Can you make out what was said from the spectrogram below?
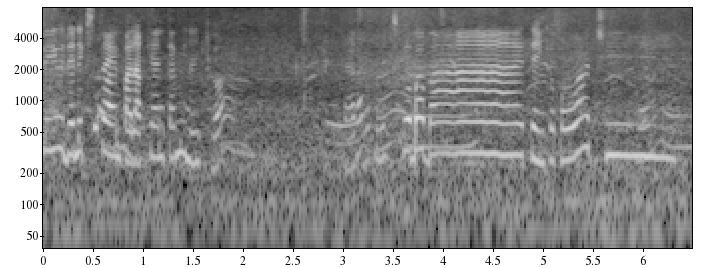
See you the next time. Palakyan kami ng tiyan. Tara, let's go. Bye-bye. Thank you for watching.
